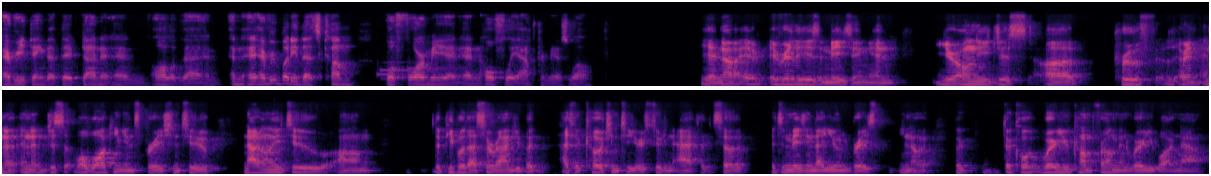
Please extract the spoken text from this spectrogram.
everything that they've done and all of that and, and everybody that's come before me and, and hopefully after me as well. Yeah, no, it, it really is amazing. And you're only just uh, proof and, a, and a, just a walking inspiration to not only to um, the people that surround you, but as a coach and to your student athletes. So it's amazing that you embrace, you know, the, the where you come from and where you are now.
